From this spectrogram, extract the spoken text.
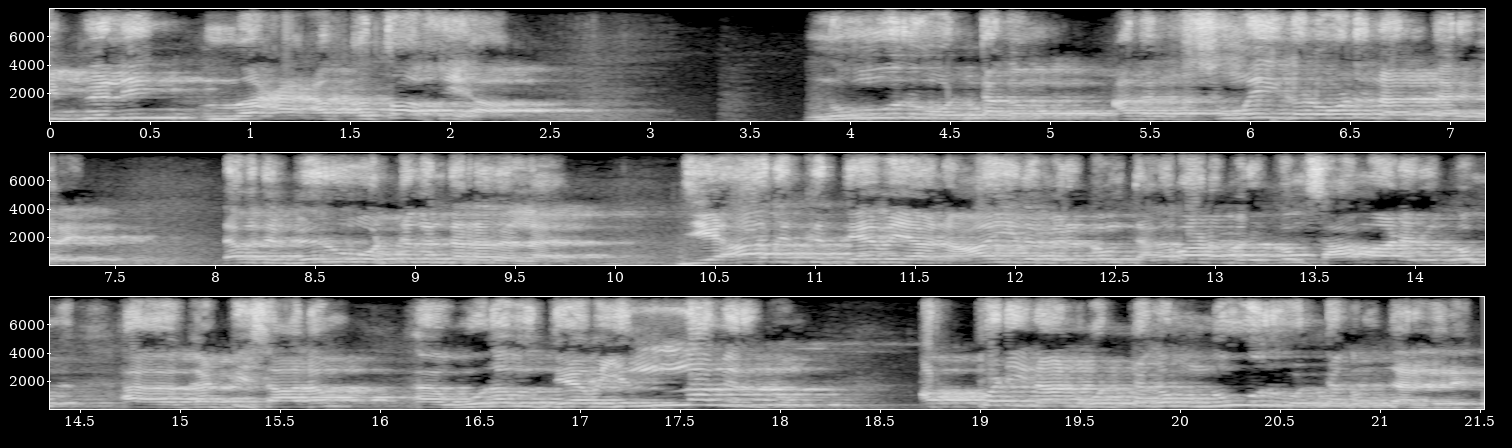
இப்லின் நூறு ஒட்டகம் அதன் சுமைகளோடு நான் தருகிறேன். அதாவது வெறும் ஒட்டகம் தர்றதல்ல. ஜிஹாதுக்கு தேவையான ஆயுதம் இருக்கும் தளவாடம் இருக்கும் சாமான் இருக்கும் கட்டி சாதம் உணவு தேவை எல்லாம் இருக்கும். அப்படி நான் ஒட்டகம் நூறு ஒட்டகம் தருகிறேன்.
